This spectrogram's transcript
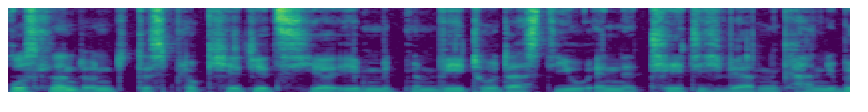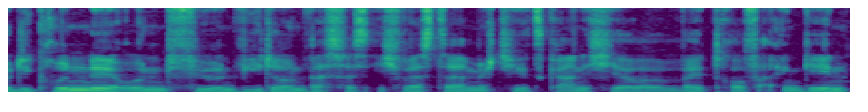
Russland und das blockiert jetzt hier eben mit einem Veto, dass die UN tätig werden kann. Über die Gründe und für und wider und was weiß ich was, da möchte ich jetzt gar nicht hier weit drauf eingehen.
